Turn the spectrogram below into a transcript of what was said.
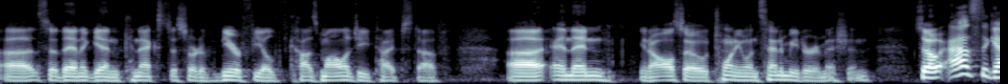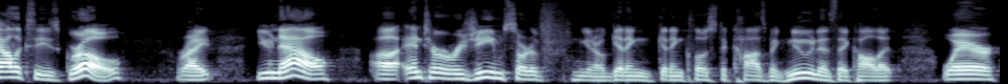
uh, so then again connects to sort of near field cosmology type stuff. Uh, and then, you know, also 21 centimeter emission. So as the galaxies grow, right, you now uh, enter a regime sort of, you know, getting, getting close to cosmic noon, as they call it, where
